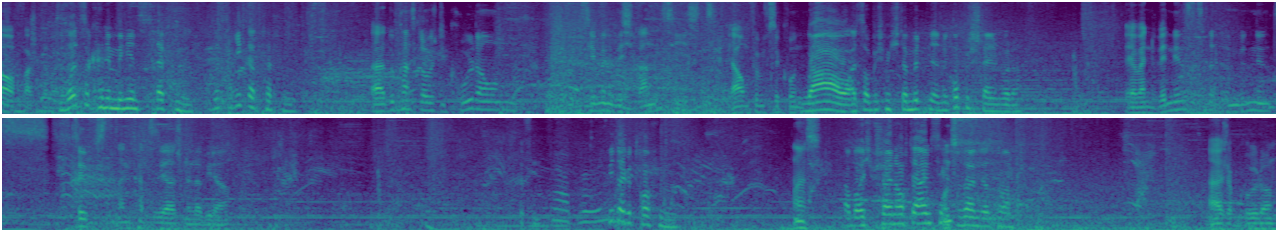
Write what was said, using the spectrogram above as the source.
Oh fuck, Du sollst doch keine Minions treffen. Du sollst die Gegner treffen. Äh, du kannst glaube ich die Cooldown reduzieren, wenn du dich ranziehst. Ja, um 5 Sekunden. Wow, als ob ich mich da mitten in eine Gruppe stellen würde. Ja, wenn du Minions, tri Minions triffst, dann kannst du sie ja schneller wieder. treffen. Wieder getroffen. Nice. Aber ich scheine auch der Einzige Und- zu sein, der das macht. Ah, ich hab Cooldown.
